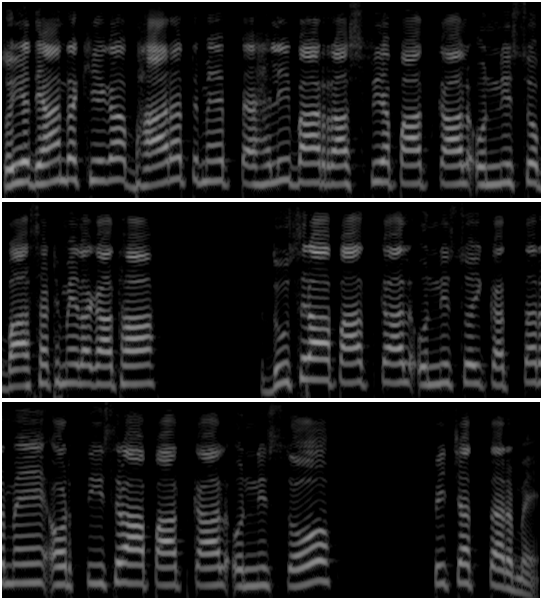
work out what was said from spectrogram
तो ये ध्यान रखिएगा, भारत में पहली बार राष्ट्रीय आपातकाल उन्नीस सौ बासठ में लगा था। दूसरा आपातकाल 1971 में और तीसरा आपातकाल 1975 में।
